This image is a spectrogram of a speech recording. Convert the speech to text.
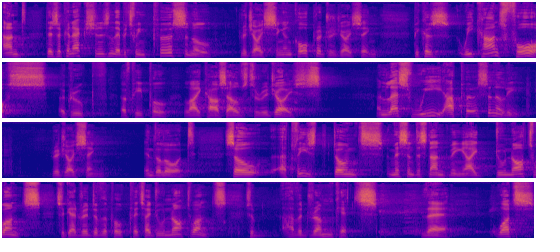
And there's a connection, isn't there, between personal rejoicing and corporate rejoicing, because we can't force a group of people like ourselves to rejoice unless we are personally rejoicing in the Lord. So uh, please don't misunderstand me. I do not want to get rid of the pulpit. I do not want to have a drum kit there. What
